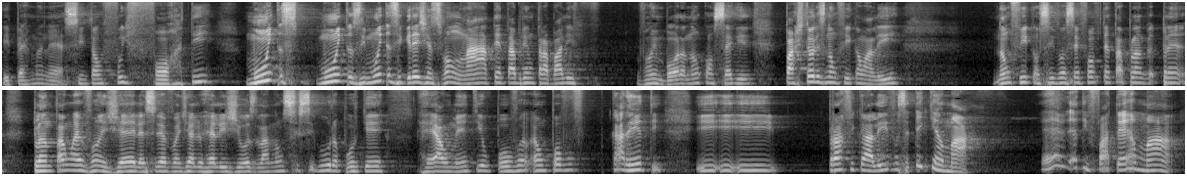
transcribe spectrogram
e permanece. Então fui forte. Muitas, muitas e muitas igrejas vão lá, tentar abrir um trabalho e vão embora, não conseguem. Pastores não ficam ali. Não ficam. Se você for tentar plantar um evangelho, esse evangelho religioso lá, não se segura, porque realmente o povo é um povo carente. E, e, e para ficar ali, você tem que amar. É, é, de fato, é amar.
